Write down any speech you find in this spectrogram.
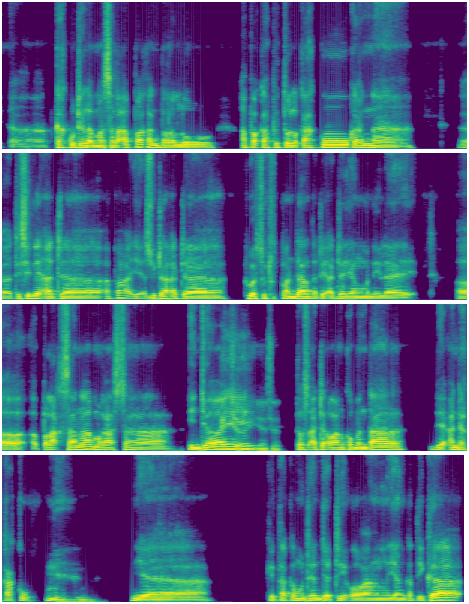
eh, kaku dalam masalah apa kan perlu apakah betul kaku karena eh, di sini ada apa ya Hmm. sudah ada dua sudut pandang tadi ada Hmm. yang menilai eh, pelaksana merasa enjoy, Enjoy, ya, Ustadz. terus ada orang komentar dia anda kaku Hmm. ya kita kemudian jadi orang yang ketiga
